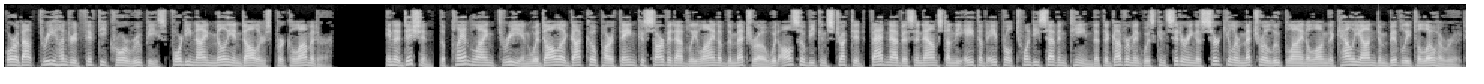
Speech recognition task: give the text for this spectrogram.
or about 350 crore rupees $49 million per kilometre. In addition, the planned Line 3 and Wadala Ghatkopar Thane Kasarvadavali line of the metro would also be constructed. Fadnavis announced on 8 April 2017 that the government was considering a circular metro loop line along the Kalyan Dombivli to Lohja route.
